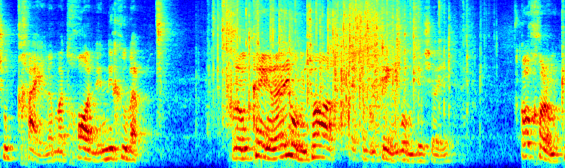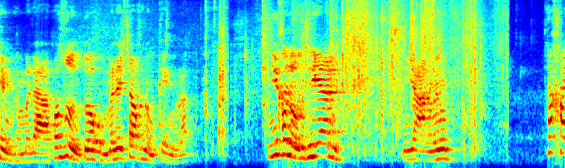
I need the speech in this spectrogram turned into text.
ชุบไข่แล้วมาทอดเนี่ยนี่คือแบบ ขนมเข่งนะที่ผมชอบแต่ขนมเข่งที่ผมเฉยๆก็ขนมเข่งธรรมดาเพราะส่วนตัวผมไม่ได้ชอบขนมเข่งละนี่ขนมเทียนอย่างหนึ่งถ้าใคร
